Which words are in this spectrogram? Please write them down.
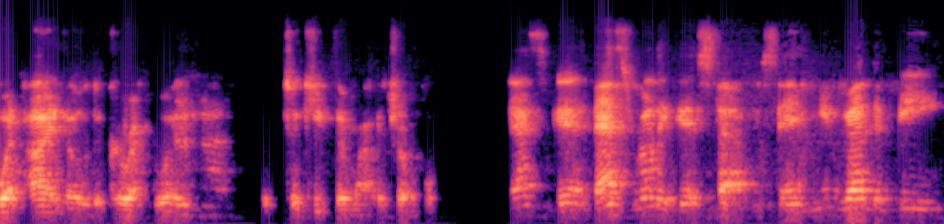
what I know the correct way to keep them out of trouble. That's good. That's really good stuff. You said you'd rather be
